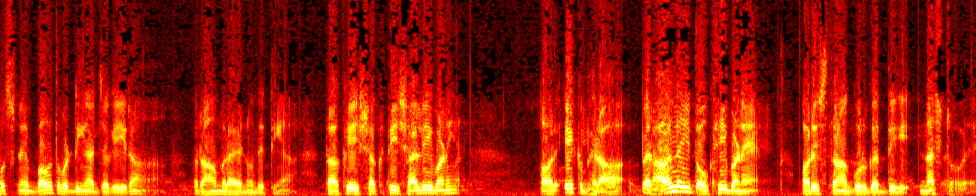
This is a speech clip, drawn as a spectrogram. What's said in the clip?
ਉਸਨੇ ਬਹੁਤ ਵੱਡੀਆਂ ਜਗੀਰਾਂ ਰਾਮ ਰਾਏ ਨੂੰ ਦਿੱਤੀਆਂ ਤਾਂ ਕਿ ਸ਼ਕਤੀਸ਼ਾਲੀ ਬਣੇ ਔਰ ਇੱਕ ਭਰਾ ਭਰਾ ਲਈ ਧੋਖੀ ਬਣੇ ਔਰ ਇਸ ਤਰ੍ਹਾਂ ਗੁਰਗੱਦੀ ਨਸ਼ਟ ਹੋਵੇ।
